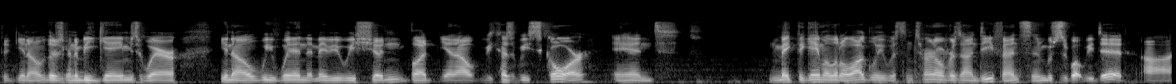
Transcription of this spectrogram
that you know there's going to be games where you know we win that maybe we shouldn't, but you know because we score and make the game a little ugly with some turnovers on defense, and which is what we did. Uh,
